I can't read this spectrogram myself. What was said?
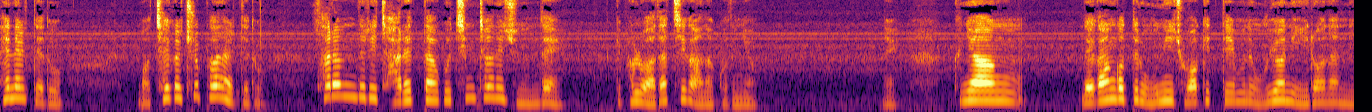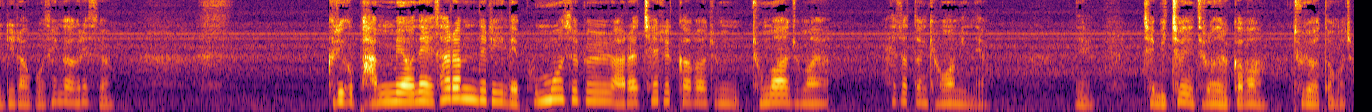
해낼 때도, 뭐 책을 출판할 때도, 사람들이 잘했다고 칭찬해 주는데, 별로 와닿지가 않았거든요. 네. 그냥 내가 한 것들은 운이 좋았기 때문에 우연히 일어난 일이라고 생각을 했어요. 그리고 반면에 사람들이 내 본 모습을 알아채릴까봐 좀 조마조마했었던 경험이 있네요. 네, 제 미천이 드러날까봐 두려웠던 거죠.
